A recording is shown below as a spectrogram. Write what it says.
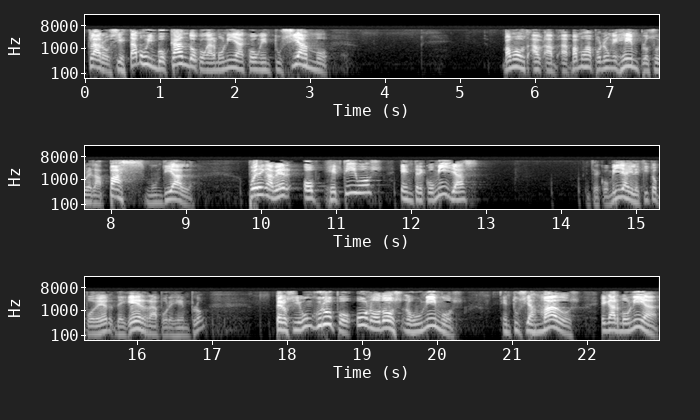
Claro, si estamos invocando con armonía, con entusiasmo, Vamos a, vamos a poner un ejemplo sobre la paz mundial. Pueden haber objetivos, entre comillas, entre comillas, y le quito poder, de guerra, por ejemplo. Pero si un grupo, uno o dos, nos unimos entusiasmados, en armonía,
